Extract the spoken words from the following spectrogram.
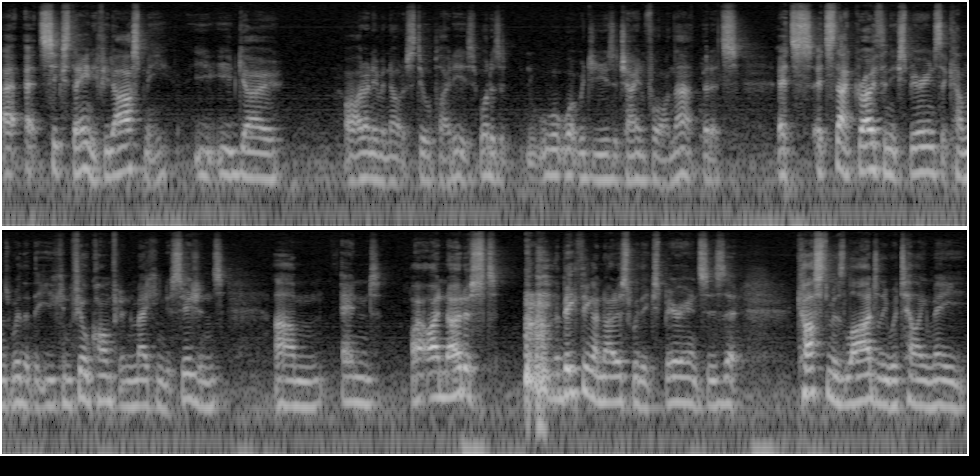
at, at 16, if you'd asked me, you, you'd go, oh, I don't even know what a steel plate is. What is it? What, what would you use a chain for on that? But it's it's it's that growth and experience that comes with it that you can feel confident in making decisions. Um, and I, I noticed the big thing I noticed with experience is that customers largely were telling me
